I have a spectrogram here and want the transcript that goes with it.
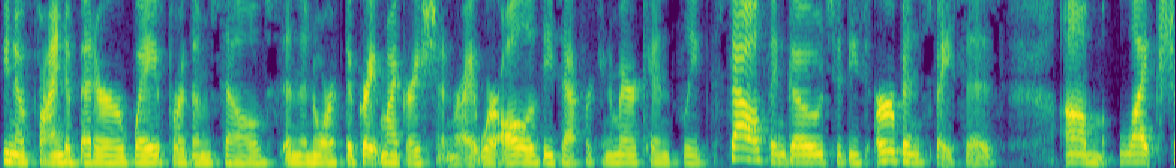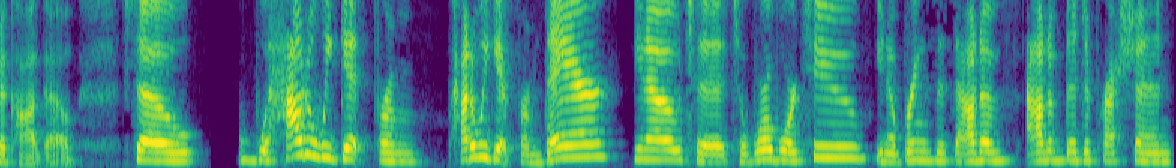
you know, find a better way for themselves in the North. The Great Migration, right, where all of these African Americans leave the South and go to these urban spaces, um, like Chicago. So, how do we get from how do we get from there, you know, to, to World War II, you know, brings us out of, out of the depression.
